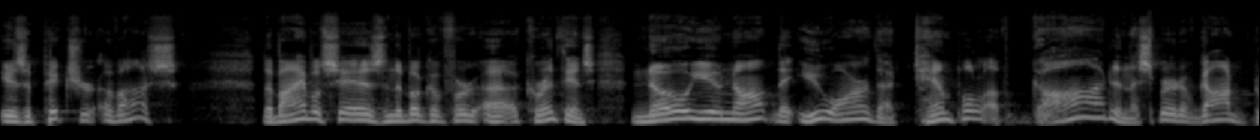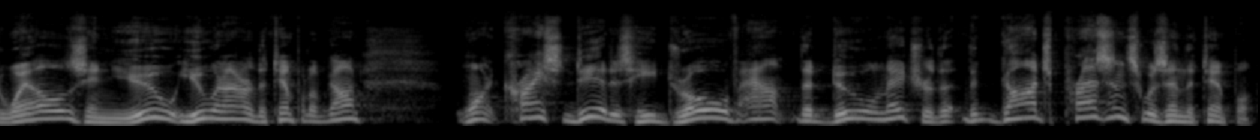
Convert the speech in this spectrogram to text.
is a picture of us. The Bible says in the book of uh, Corinthians, Know you not that you are the temple of God and the Spirit of God dwells in you? You and I are the temple of God what Christ did is he drove out the dual nature. The, God's presence was in the temple,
